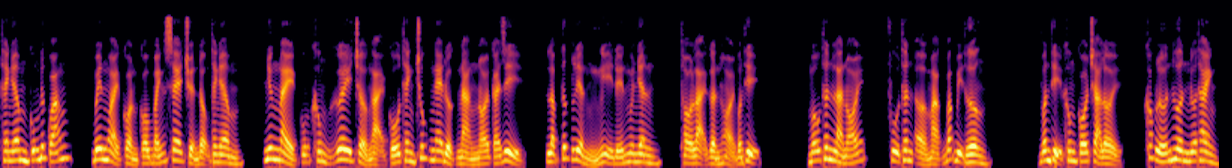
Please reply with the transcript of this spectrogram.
thanh âm cũng đứt quãng, bên ngoài còn có bánh xe chuyển động thanh âm, nhưng này cũng không gây trở ngại cố Thanh Trúc nghe được nàng nói cái gì, lập tức liền nghĩ đến nguyên nhân, thò lại gần hỏi Vân Thị. Mẫu thân là nói, phụ thân ở Mạc Bắc bị thương. Vân Thị không có trả lời, khóc lớn hơn nữa thanh.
